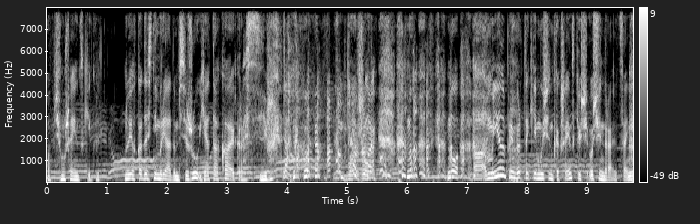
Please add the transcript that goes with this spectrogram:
а почему Шаинский? Говорит, ну я когда с ним рядом сижу, я такая красивая. Боже мой. Ну, ну, а, мне, например, такие мужчины, как Шаинский, очень, нравятся. Они,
